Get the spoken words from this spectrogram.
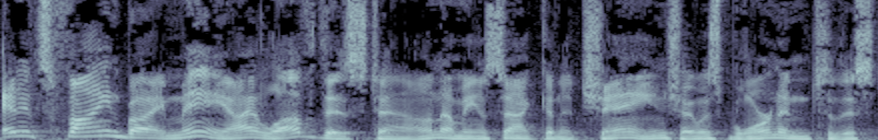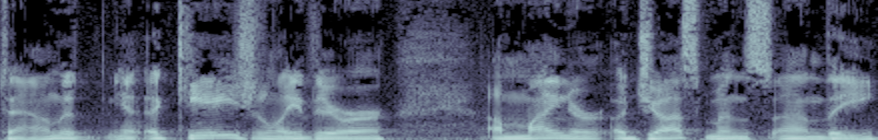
and it's fine by me. I love this town. I mean it's not going to change. I was born into this town. That occasionally there are uh, minor adjustments on the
